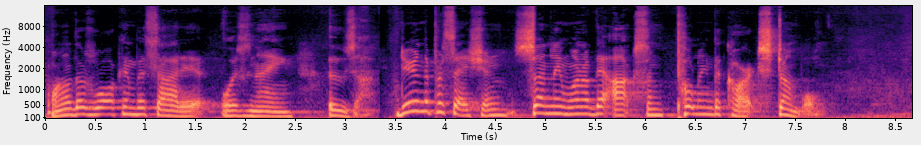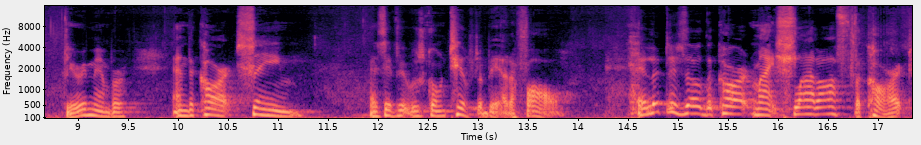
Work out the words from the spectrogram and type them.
One of those walking beside it was named Uzzah. During the procession, suddenly one of the oxen pulling the cart stumbled. If you remember, and the cart seemed as if it was going to tilt a bit, a fall. It looked as though the cart might slide off the cart,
